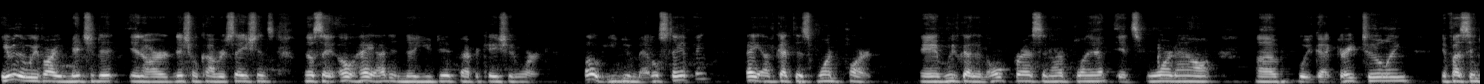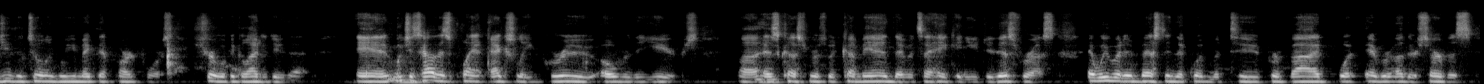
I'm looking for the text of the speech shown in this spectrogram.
even though we've already mentioned it in our initial conversations, they'll say, Oh, hey, I didn't know you did fabrication work. Oh, you do metal stamping? Hey, I've got this one part and we've got an old press in our plant. It's worn out. Uh, we've got great tooling. If I send you the tooling, will you make that part for us? Sure, we'll be glad to do that. And which is how this plant actually grew over the years. Uh, as customers would come in, they would say, Hey, can you do this for us? And we would invest in the equipment to provide whatever other service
